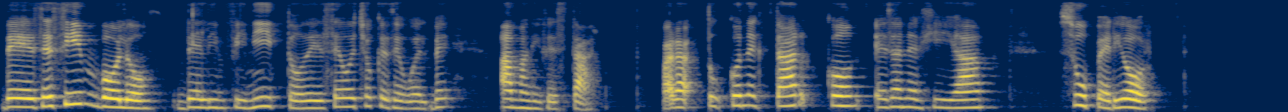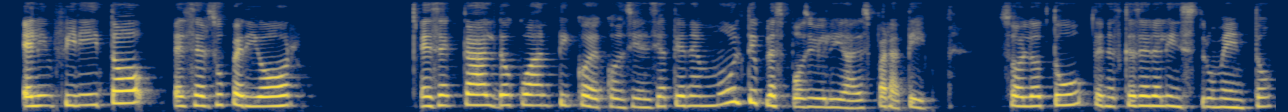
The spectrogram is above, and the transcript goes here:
De ese símbolo del infinito, de ese 8 que se vuelve a manifestar. Para tú conectar con esa energía superior. El infinito, el ser superior, ese caldo cuántico de conciencia tiene múltiples posibilidades para ti. Solo tú tienes que ser el instrumento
